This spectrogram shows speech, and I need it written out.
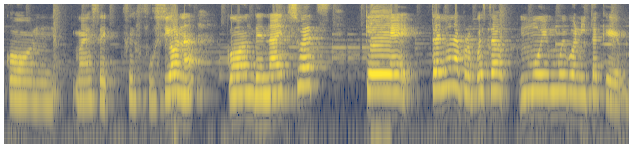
con, se, se fusiona con The Night Sweats, que traen una propuesta muy, muy bonita que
